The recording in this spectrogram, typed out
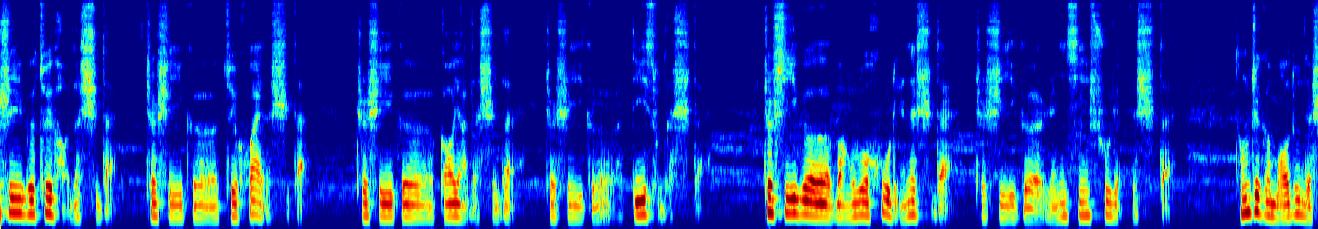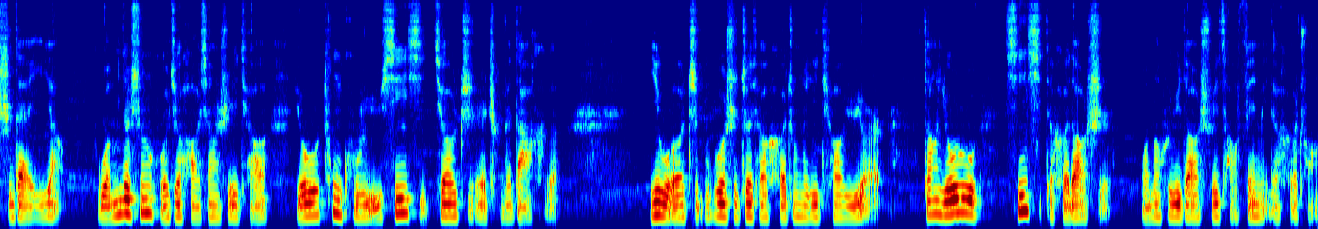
是一个最好的时代，这是一个最坏的时代，这是一个高雅的时代，这是一个低俗的时代，这是一个网络互联的时代，这是一个人心疏远的时代。同这个矛盾的时代一样，我们的生活就好像是一条由痛苦与欣喜交织而成的大河。你我只不过是这条河中的一条鱼儿。当游入欣喜的河道时，我们会遇到水草肥美的河床；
